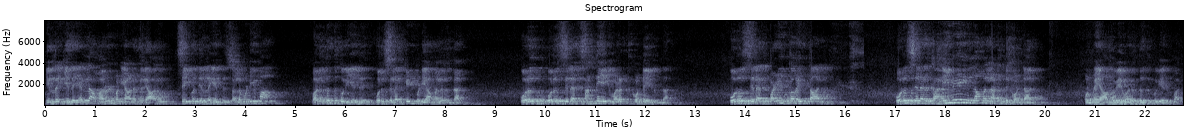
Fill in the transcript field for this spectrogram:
இன்றைக்கு இதை எல்லாம் அருள் பணியாளர்கள் யாரும் செய்வதில்லை என்று சொல்ல முடியுமா? வருத்தத்துக்குரியது. ஒரு சிலர் கீழ்ப்படியாமல் இருந்தார். ஒரு ஒரு சிலர் சண்டையை வளர்த்து கொண்டே இருந்தார். ஒரு சிலர் பழித்துரைத்தால் ஒரு சிலர் கனிவே இல்லாமல் நடந்து கொண்டார். உண்மையாகவே வருத்தத்துக்குரியது பார்.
